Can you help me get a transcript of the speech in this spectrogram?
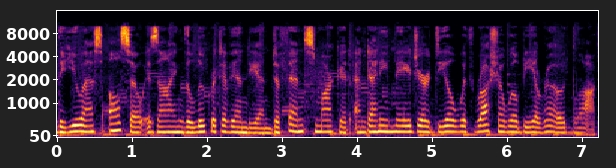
The US also is eyeing the lucrative Indian defense market and any major deal with Russia will be a roadblock.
